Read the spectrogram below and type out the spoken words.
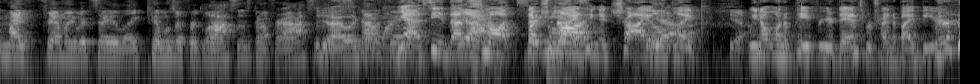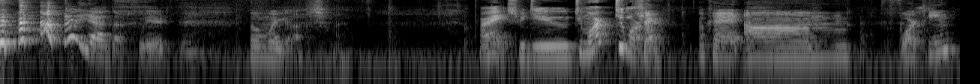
my family would say like tables are for glasses, not for asses. Yeah, I like that one. thing. yeah see that's Yeah, not sexualizing not- a child Yeah, like yeah. we don't want to pay for your dance we're trying to buy beer yeah, that's weird. Oh my gosh. all right should we do two more Two more. Sure. Okay. Um, fourteen.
